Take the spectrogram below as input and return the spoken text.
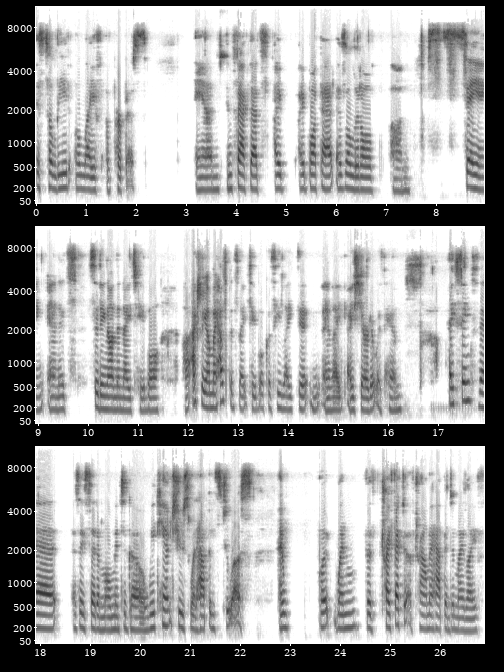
is to lead a life of purpose. And in fact, that's, I, I bought that as a little, um, saying and it's sitting on the night table. Uh, actually on my husband's night table because he liked it and, and I, I shared it with him. I think that, as I said a moment ago, we can't choose what happens to us. And but when the trifecta of trauma happened in my life,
